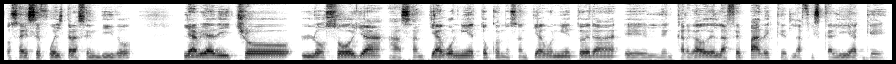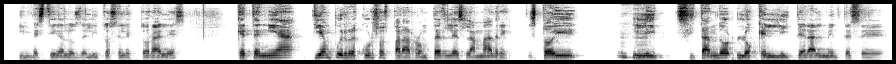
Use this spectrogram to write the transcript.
o sea, ese fue el trascendido, le había dicho Lozoya a Santiago Nieto, cuando Santiago Nieto era el encargado de la FEPADE, que es la fiscalía que investiga los delitos electorales, que tenía tiempo y recursos para romperles la madre. Estoy citando lo que literalmente se,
